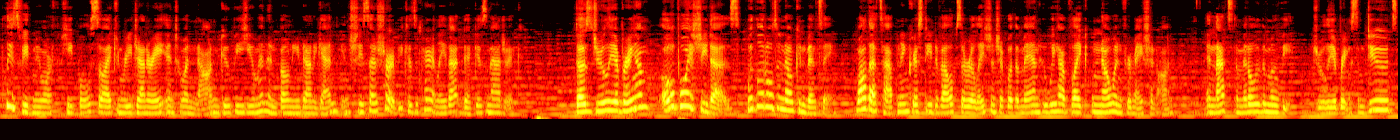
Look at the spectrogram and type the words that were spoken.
please feed me more people so I can regenerate into a non goopy human and bone you down again. And she says sure, because apparently that dick is magic. Does Julia bring him? Oh boy, she does, with little to no convincing. While that's happening, Christy develops a relationship with a man who we have like no information on. And that's the middle of the movie. Julia brings some dudes,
